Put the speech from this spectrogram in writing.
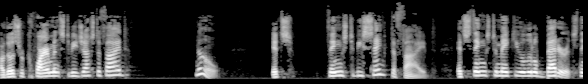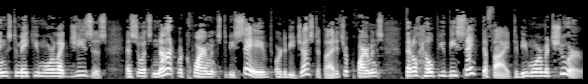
are those requirements to be justified? No. It's things to be sanctified. It's things to make you a little better. It's things to make you more like Jesus. And so it's not requirements to be saved or to be justified. It's requirements that'll help you be sanctified, to be more mature.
